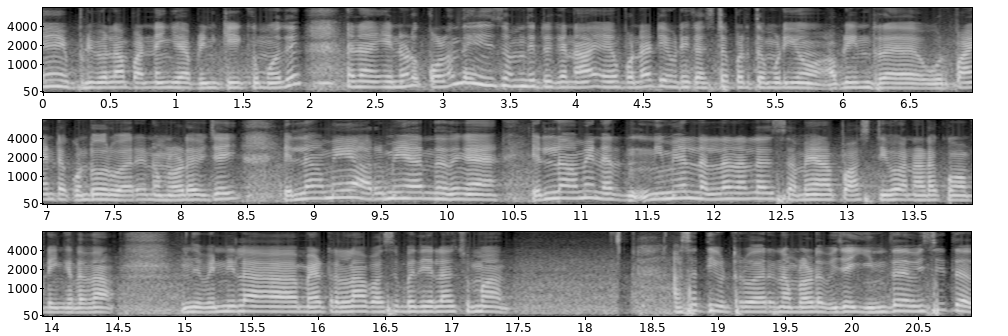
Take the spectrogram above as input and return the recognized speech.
ஏன் இப்படில்லாம் பண்ணீங்க அப்படின்னு கேட்கும்போது நான் என்னோட குழந்தைய சுமந்துட்டு இருக்கேன். நான் என் பொண்டாட்டி எப்படி கஷ்டப்படுத்த முடியும் அப்படின்ற ஒரு பாயிண்ட்டை கொண்டு வருவார் நம்மளோட விஜய். எல்லாமே அருமையாக இருந்ததுங்க. எல்லாமே இனிமேல் நல்ல நல்ல செமையாக பாசிட்டிவாக நடக்கும் அப்படிங்கிறதான் இந்த வெண்ணிலா மேட்ரெல்லாம் பசுபதியெல்லாம் சும்மா அசத்தி விட்டுருவார் நம்மளோட விஜய். இந்த விஷயத்த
